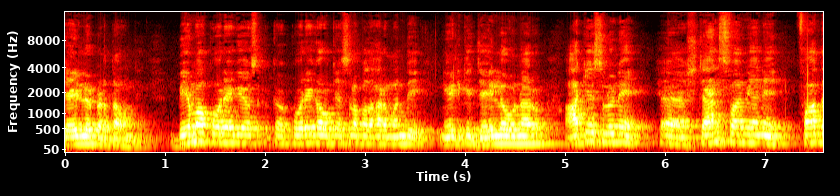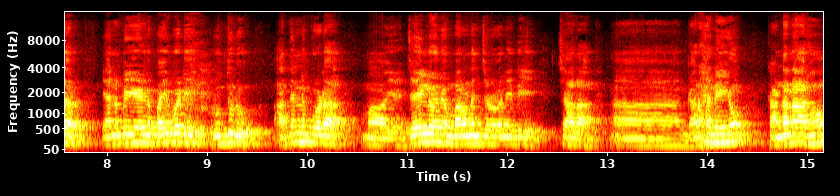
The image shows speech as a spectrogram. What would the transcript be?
జైల్లో పెడతా ఉంది. భీమా కోరేగా కోరేగావ్ కేసులో పదహారు మంది నేటికి జైల్లో ఉన్నారు. ఆ కేసులోనే స్టాన్ స్వామి అనే ఫాదర్ ఎనభై ఏళ్ళ పైబడి వృద్ధుడు అతన్ని కూడా మా జైల్లోనే మరణించడం అనేది చాలా గర్హనీయం ఖండనార్హం.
